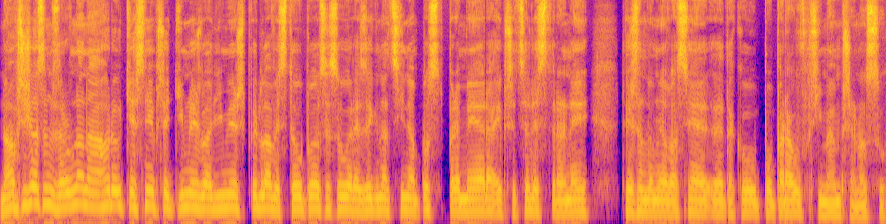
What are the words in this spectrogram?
No a přišel jsem zrovna náhodou těsně předtím, než Vladimír Špidla vystoupil se svou rezignací na post premiéra i předsedy strany, takže jsem to měl vlastně eh, takovou popravu v přímém přenosu.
